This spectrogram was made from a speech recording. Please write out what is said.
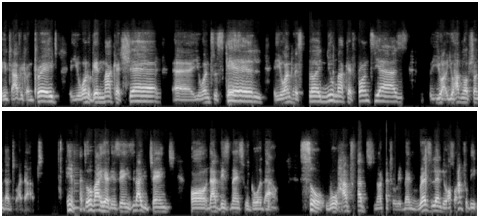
inter-African trade, you want to gain market share, uh, you want to scale, you want to exploit new market frontiers, you, are, you have no option than to adapt. In fact, over here, they say, is it that you change or that business will go down? So we'll have to, in order to remain resilient, they also have to be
